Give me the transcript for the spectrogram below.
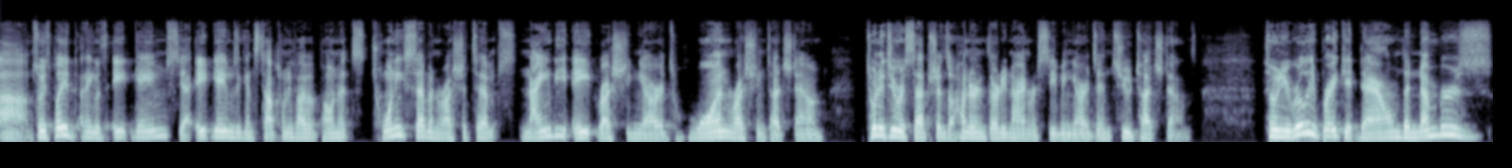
um, so he's played i think it was eight games yeah eight games against top 25 opponents 27 rush attempts 98 rushing yards one rushing touchdown 22 receptions 139 receiving yards and two touchdowns so when you really break it down the numbers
